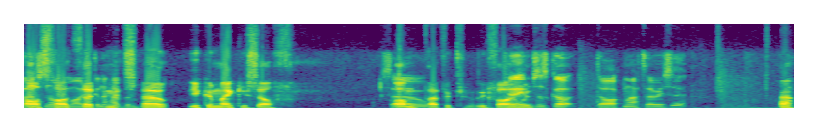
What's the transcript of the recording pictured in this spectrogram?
I'll person, or am start I just gonna have them? No, you can make yourself. So, I'm perfectly fine James with. has got dark matter, is it? Huh?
